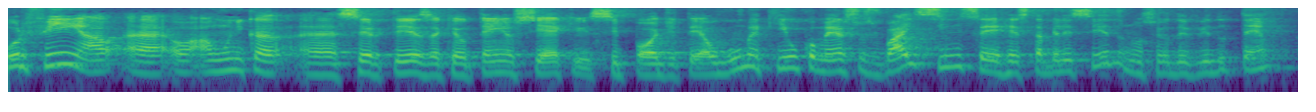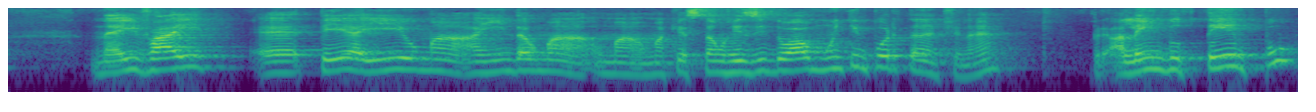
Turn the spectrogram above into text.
Por fim, a, a única é, certeza que eu tenho, se é que se pode ter alguma, é que o comércio vai sim ser restabelecido no seu devido tempo né, e vai é, ter aí uma, ainda uma, uma, uma questão residual muito importante, né? Além do tempo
